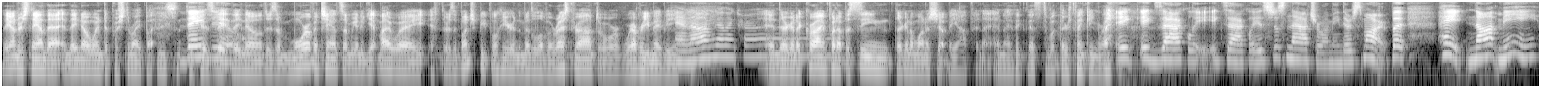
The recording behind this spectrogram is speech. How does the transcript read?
they, they understand that, and they know when to push the right buttons They because They, do. they know there's a more of a chance I'm going to get my way if there's a bunch of people here in the middle of a restaurant or wherever you may be, And I'm gonna cry. and they're gonna cry and put up a scene. They're gonna want to shut me up, and I, and I think that's what they're thinking, right? E- exactly, exactly. It's just natural. I mean, they're smart. But hey, not me.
